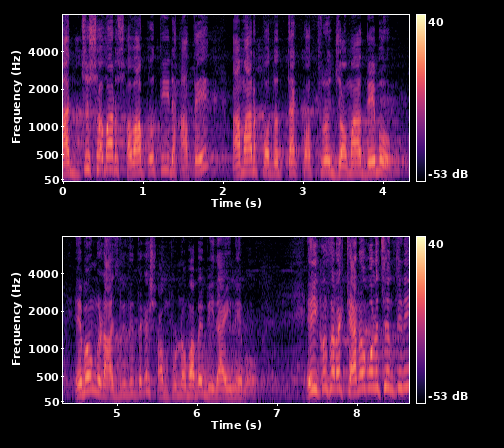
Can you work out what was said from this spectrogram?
রাজ্যসভার সভাপতির হাতে আমার পদত্যাগপত্র জমা দেব এবং রাজনীতি থেকে সম্পূর্ণভাবে বিদায় নেব। এই কথাটা কেন বলেছেন তিনি?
